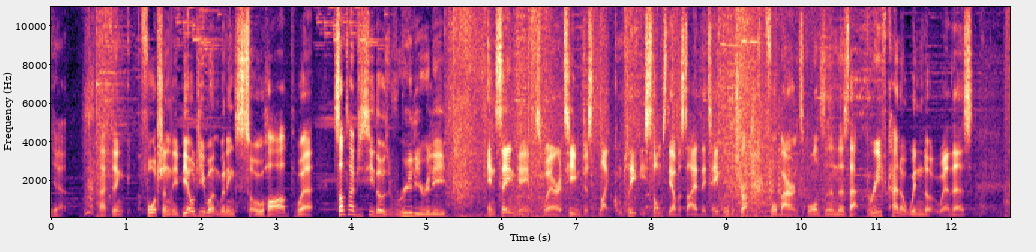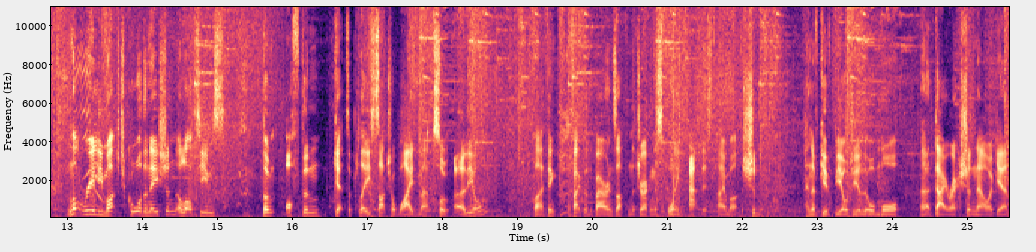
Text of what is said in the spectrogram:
Yeah, I think fortunately BLG weren't winning so hard where sometimes you see those really, really insane games where a team just like completely stomps the other side, they take all the structure before Baron spawns, and then there's that brief kind of window where there's not really much coordination. A lot of teams don't often get to play such a wide map so early on. But I think the fact that the Baron's up and the Dragon is spawning at this time should kind of give BLG a little more uh, direction now again.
